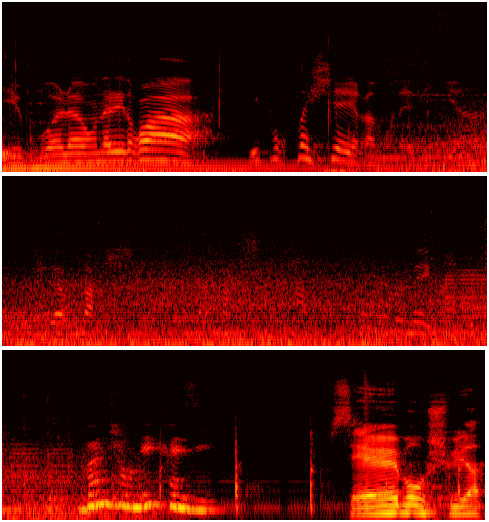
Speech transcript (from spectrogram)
Et voilà, on a les droits. Et pour pas cher, à mon avis. Hein. Il a marché. Il a marché. Le mec. Bonne journée, Crazy. C'est bon, je suis là.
